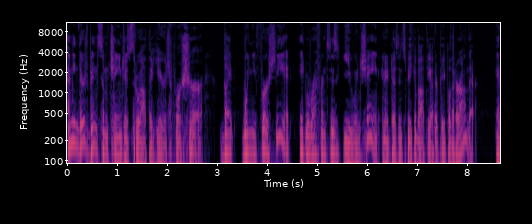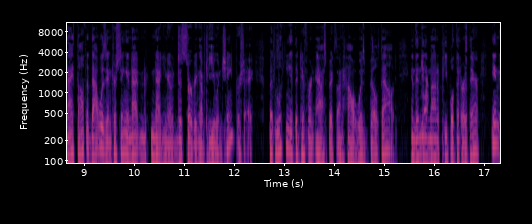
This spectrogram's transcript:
I mean, there's been some changes throughout the years for sure. But when you first see it, it references you and Shane, and it doesn't speak about the other people that are on there. And I thought that that was interesting, and not not you know just serving up to you and Shane per se, but looking at the different aspects on how it was built out, and then the yeah. amount of people that are there. And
